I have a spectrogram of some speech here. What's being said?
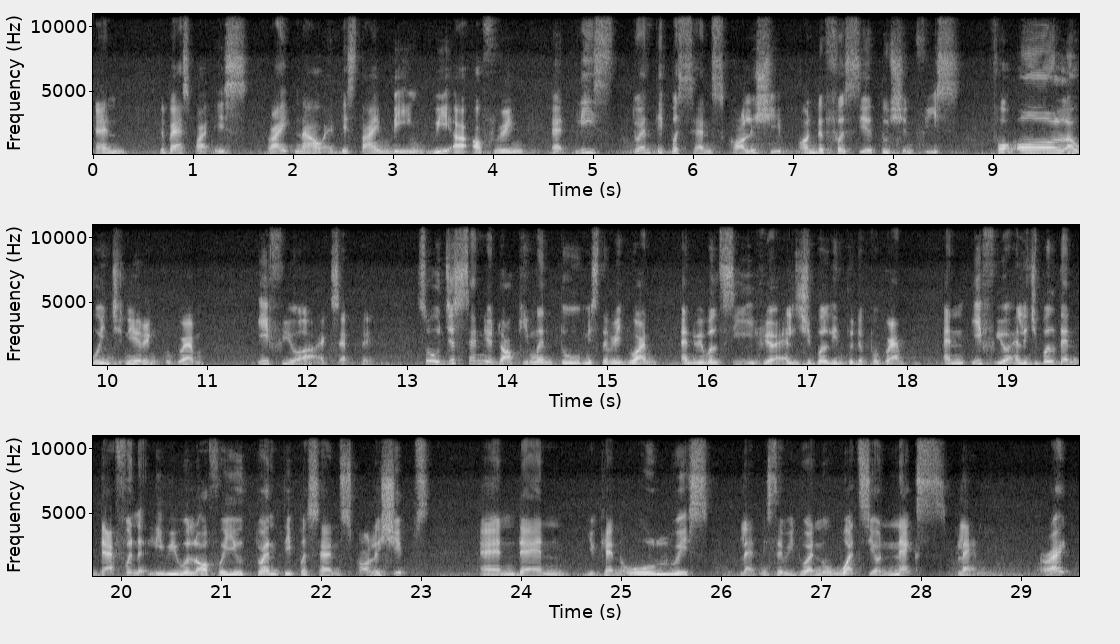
And the best part is right now at this time being, we are offering at least 20% scholarship on the first year tuition fees for all our engineering program if you are accepted. So just send your document to Mr. Ridwan and we will see if you're eligible into the program. And if you're eligible, then definitely we will offer you 20% scholarships. And then you can always let Mr. Ridwan know what's your next plan. All right?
